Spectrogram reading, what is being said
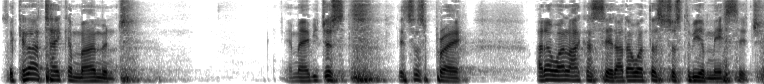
So can I take a moment and maybe just, let's just pray. I don't want, like I said, I don't want this just to be a message.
